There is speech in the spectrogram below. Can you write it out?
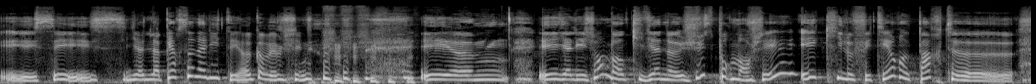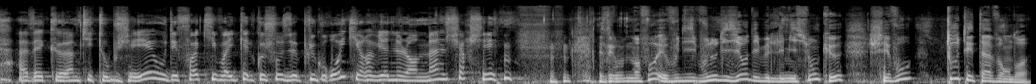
et c'est il y a de la personnalité hein, quand même chez nous. et euh, et il y a les gens bon, qui viennent juste pour manger et qui le fêter repartent euh, avec un petit objet ou des fois qui voient quelque chose de plus gros et qui reviennent le lendemain le chercher. C'est complètement fou. Et vous, nous disiez au début de l'émission que chez vous, tout est à vendre.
